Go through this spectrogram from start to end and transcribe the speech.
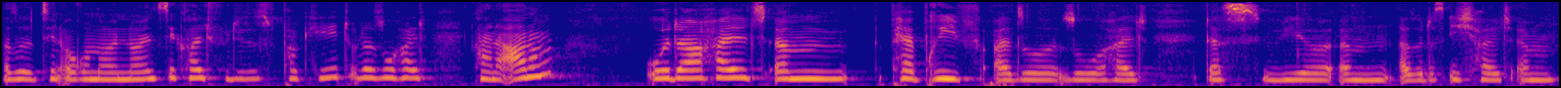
Also 10,99 Euro halt für dieses Paket oder so halt, keine Ahnung. Oder halt ähm, per Brief, also so halt, dass wir, ähm, also dass ich halt ähm,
